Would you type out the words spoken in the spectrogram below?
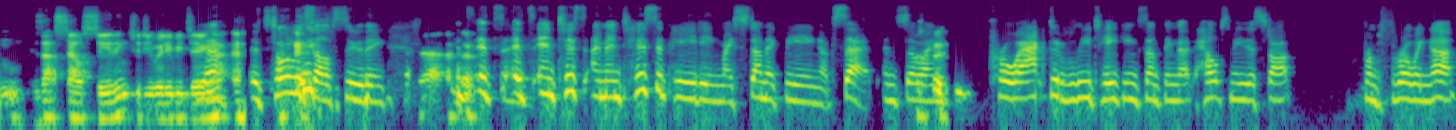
mm, is that self-soothing? Should you really be doing yeah, that? it's totally self-soothing. yeah. It's, it's, it's antici- I'm anticipating my stomach being upset. And so I'm proactively taking something that helps me to stop from throwing up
